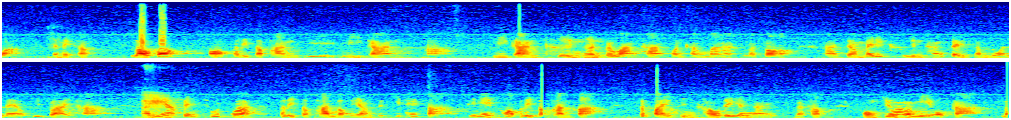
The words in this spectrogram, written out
กว่า ใช่ไหมครับ เราก็ออกผลิตภัณฑ์ที่มีการอ่ามีการคืนเงินระหว่างทางค่อนข้างมาก แล้วก็อาจจะไม่ได้คืนทั้งเต็มจำนวนแล้วที่ปลายทาง อันเนี้ยเป็นชุดว่าผลิตภัณฑ์เราพยายามจะคิดให้ต่าง ทีนี้พอผลิตภัณฑ์ต่างจะไปถึงเขาได้ยังไงนะครับ ผมคิดว่ามันมีโอกาสห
